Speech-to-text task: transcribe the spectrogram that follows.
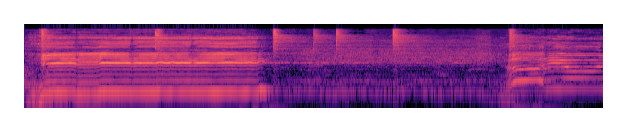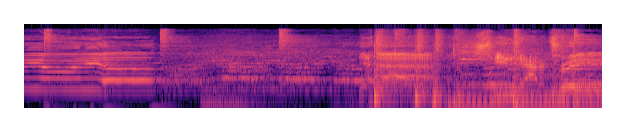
Yeah, she got a trail.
